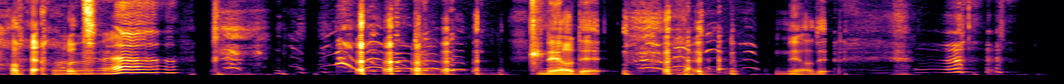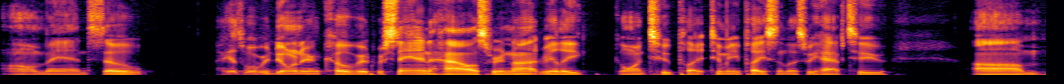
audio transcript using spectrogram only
All that Nailed it. Nailed it. Oh man. So I guess what we're doing during COVID, we're staying in the house. We're not really going to play too many places unless we have to. Um,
